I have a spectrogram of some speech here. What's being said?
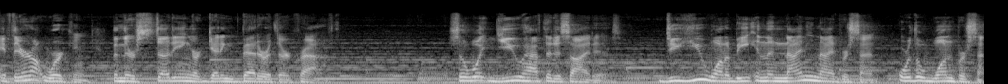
If they're not working, then they're studying or getting better at their craft. So, what you have to decide is do you want to be in the 99% or the 1%?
